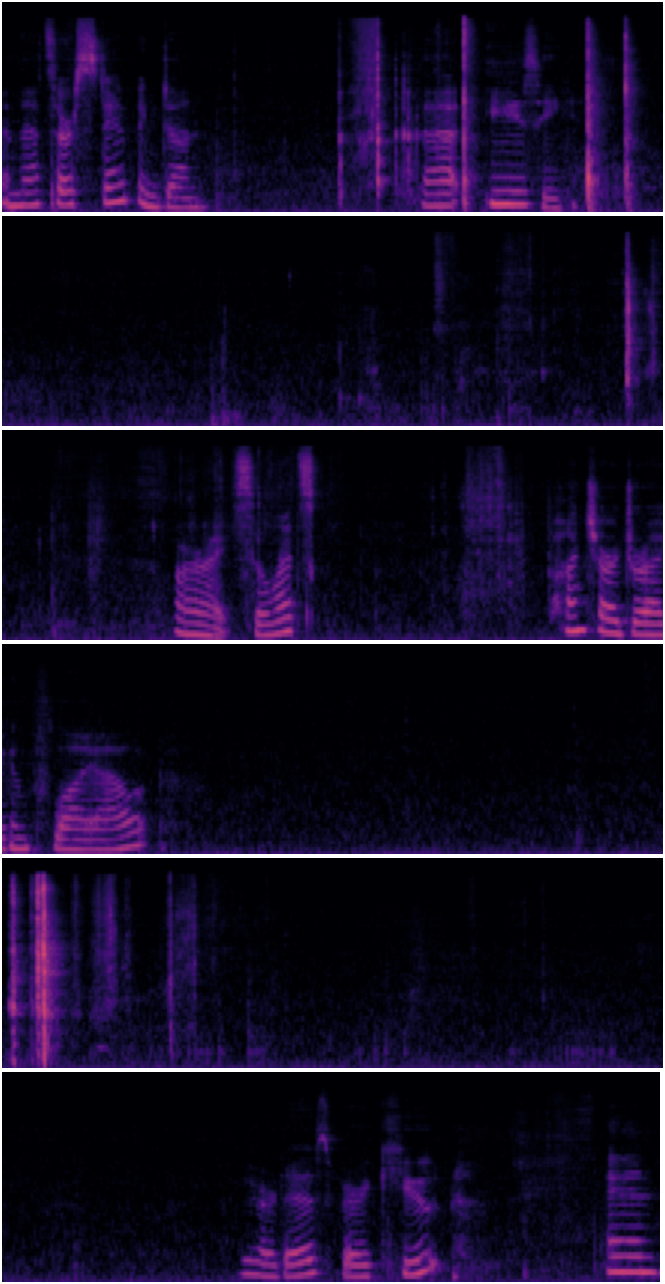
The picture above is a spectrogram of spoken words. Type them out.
And that's our stamping done. That easy. All right, so let's punch our dragonfly out. There it is, very cute. And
